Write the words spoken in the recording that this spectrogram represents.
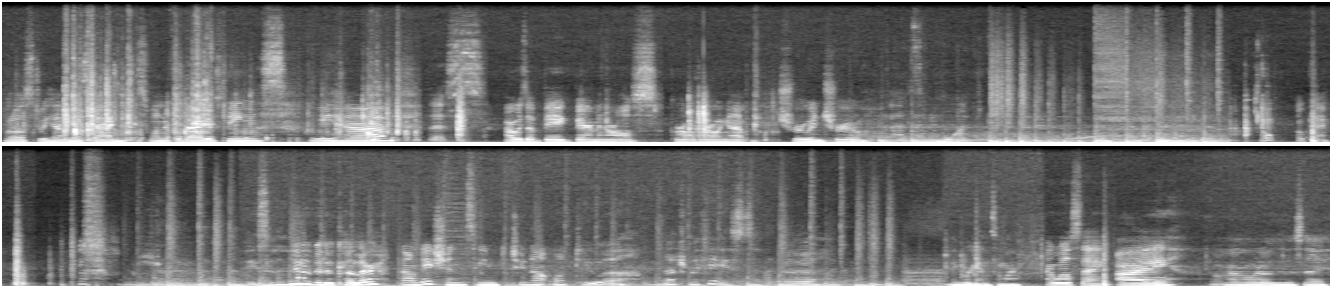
what else do we have in this bag? This wonderful bag of things. We have this. I was a big Bare Minerals girl growing up. True and true. Little bit of color. Foundation seemed to not want to uh, match my face. Uh, I think we're getting somewhere. I will say, I don't remember what I was gonna say.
